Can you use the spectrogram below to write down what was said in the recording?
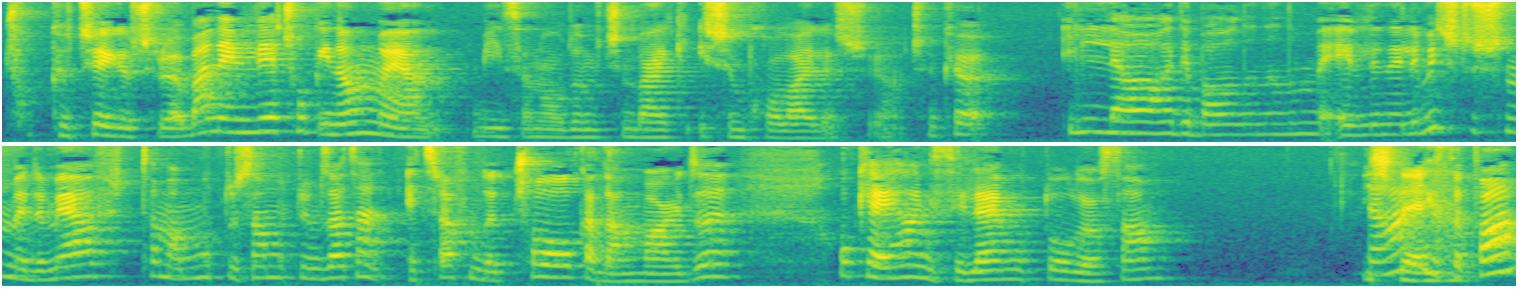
çok kötüye götürüyor. Ben evliliğe çok inanmayan bir insan olduğum için belki işim kolaylaşıyor. Çünkü illa hadi bağlanalım ve evlenelim hiç düşünmedim. Ya tamam mutluysam mutluyum. Zaten etrafımda çok adam vardı. Okey hangisiyle mutlu oluyorsam. Ya İşte- hangisi falan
